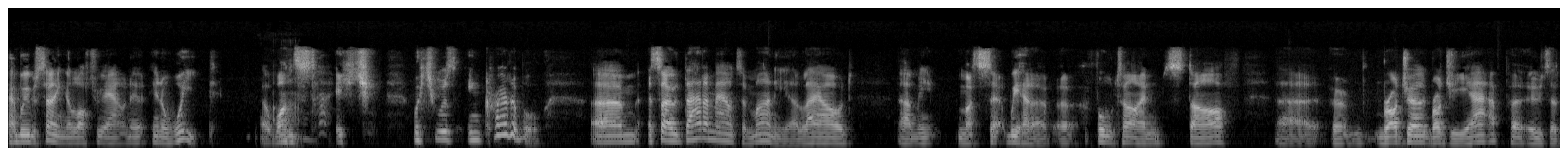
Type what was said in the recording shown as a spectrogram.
and we were selling a lottery out in a, in a week at one stage, which was incredible. Um, so that amount of money allowed, I mean, myself, we had a, a full time staff. Uh, uh, Roger Roger Yapp, uh, who's a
